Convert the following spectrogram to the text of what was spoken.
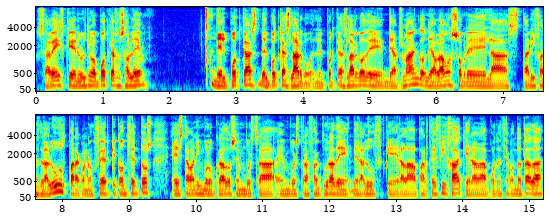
sabéis que en el último podcast os hablé del podcast, del podcast largo, el del podcast largo de, de AppsMac, donde hablamos sobre las tarifas de la luz para conocer qué conceptos estaban involucrados en vuestra, en vuestra factura de, la luz, que era la parte fija, que era la potencia contratada,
